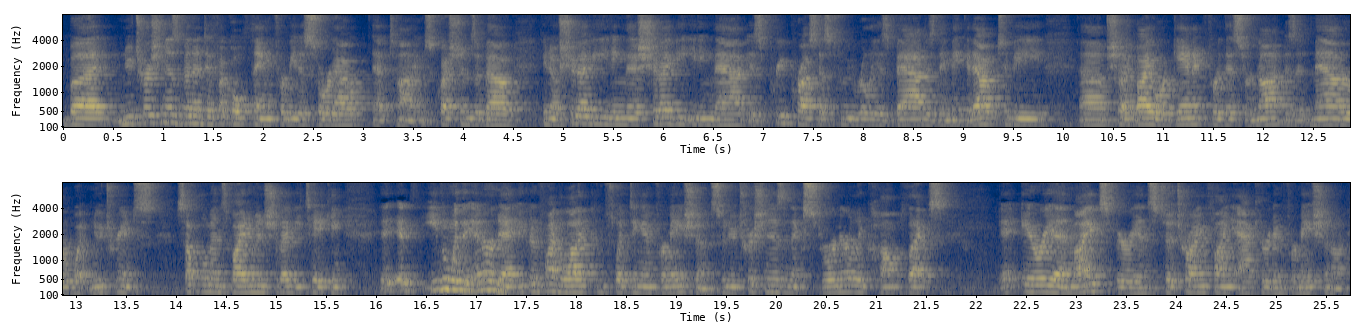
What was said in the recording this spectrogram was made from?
but nutrition has been a difficult thing for me to sort out at times. Questions about, you know, should I be eating this? Should I be eating that? Is pre-processed food really as bad as they make it out to be? Uh, should I buy organic for this or not? Does it matter? What nutrients supplements, vitamins should I be taking? It, it, even with the internet, you can find a lot of conflicting information. So nutrition is an extraordinarily complex area in my experience to try and find accurate information on.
